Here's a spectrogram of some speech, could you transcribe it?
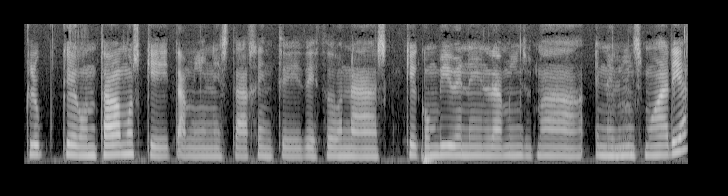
club que contábamos que también está gente de zonas que conviven en la misma en el mismo área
